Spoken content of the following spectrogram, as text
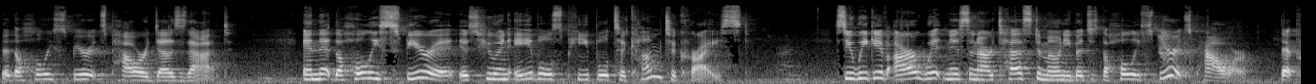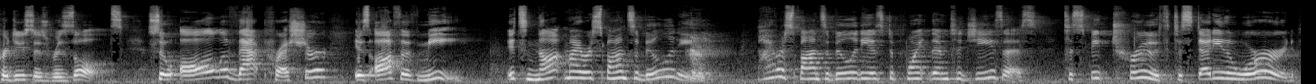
that the Holy Spirit's power does that and that the Holy Spirit is who enables people to come to Christ. See, we give our witness and our testimony, but it's the Holy Spirit's power that produces results. So all of that pressure is off of me. It's not my responsibility. My responsibility is to point them to Jesus, to speak truth, to study the Word.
